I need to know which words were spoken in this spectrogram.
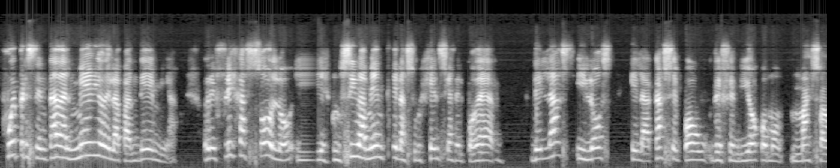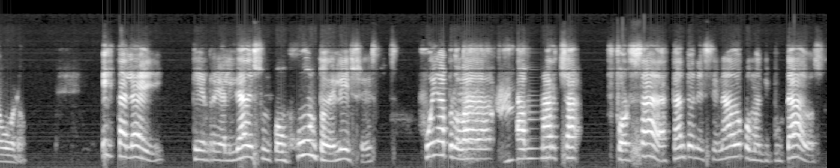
fue presentada en medio de la pandemia, refleja solo y exclusivamente las urgencias del poder, de las y los que la calle Pou defendió como más oro. Esta ley, que en realidad es un conjunto de leyes, fue aprobada a marcha forzada, tanto en el Senado como en diputados.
